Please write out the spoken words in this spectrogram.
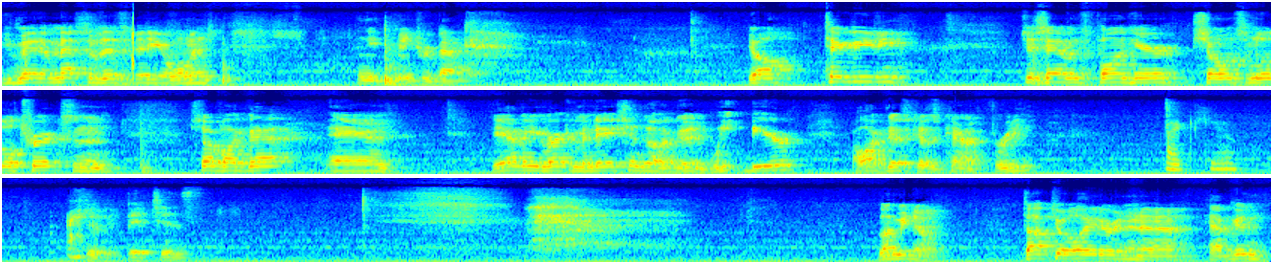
You've made a mess of this video, woman. I need to meet you back. Y'all, take it easy. Just having fun here, showing some little tricks and stuff like that. And do you have any recommendations on a good wheat beer? I like this because it's kind of fruity. Like you. Silly bitches. Let me know. Talk to you later and uh, have a good one.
